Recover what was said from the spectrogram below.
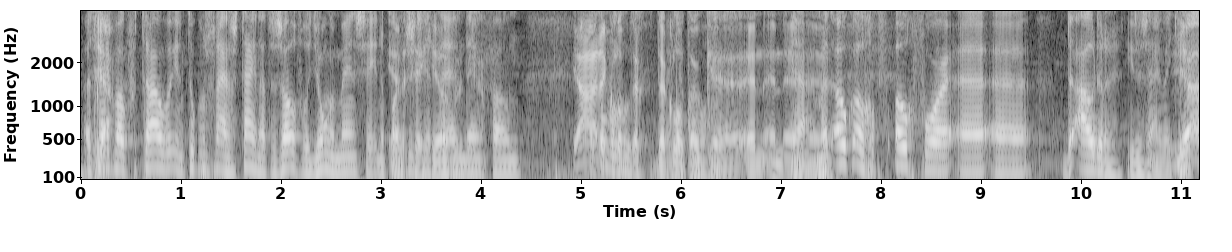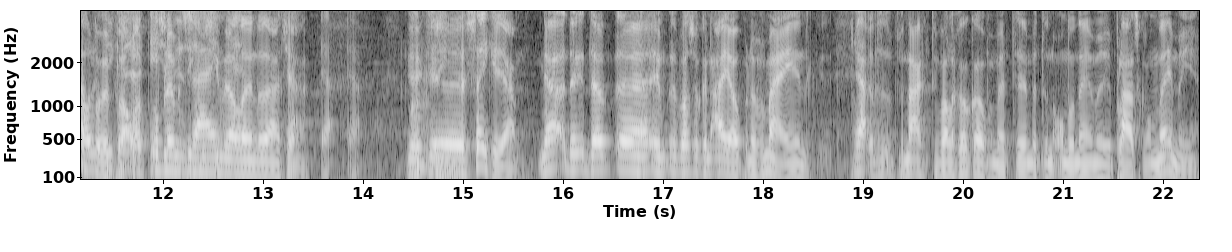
het Ja. geeft me ook vertrouwen in de toekomst van IJsselstein. Dat er zoveel jonge mensen in de Ja, politiek je zitten en goed, denken van... Ja, Dat klopt. Dat, dat klopt ook. eh, En, en, en, ja, met ook oog, op, oog voor eh, de ouderen die er zijn, weet je. ja, de voor, voor alle problematiek zijn misschien wel en- inderdaad, ja. Ja, ja. Ik, Goed zeker, ja. Ja, de, de, eh, Ja. Het was ook een eye-opener voor mij. Ja. dat- vandaag toevallig ook over met, eh, met een ondernemer, plaatselijke ondernemer hier.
